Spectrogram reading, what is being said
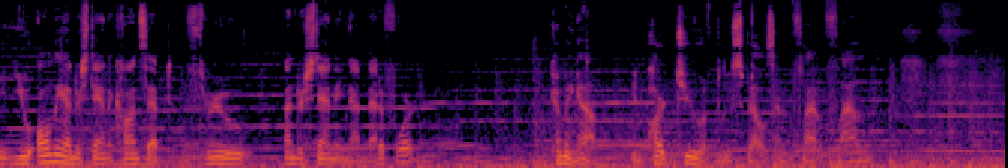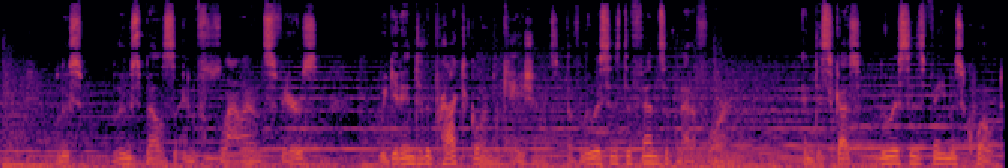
you only understand the concept through understanding that metaphor. Coming up in part two of Bluspels and Flan. Blue, Bluspels and Flalansferes, we get into the practical implications of Lewis's defense of metaphor and discuss Lewis's famous quote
